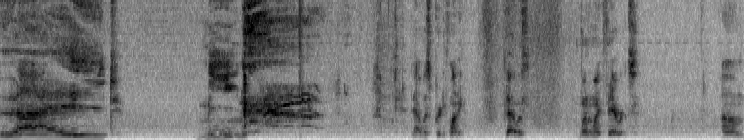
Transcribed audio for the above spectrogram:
light mean? that was pretty funny. That was one of my favorites. Um,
